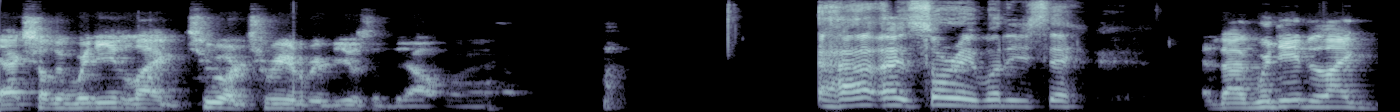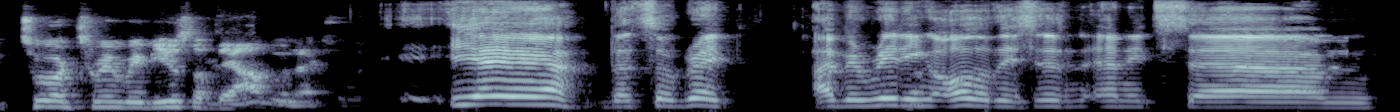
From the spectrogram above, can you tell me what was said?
Actually, we did like two or three reviews of the album. Uh, sorry, what did you say? That we did like two or three reviews of the album actually. Yeah, yeah, yeah. That's so great. I've been reading all of this, and, and it's um,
